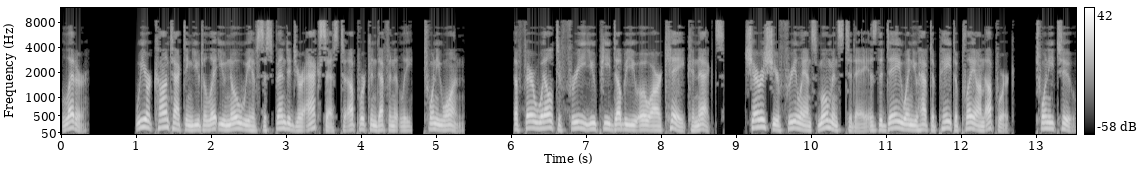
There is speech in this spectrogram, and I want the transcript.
letter. We are contacting you to let you know we have suspended your access to Upwork indefinitely. 21. A farewell to free UPWORK connects. Cherish your freelance moments. Today is the day when you have to pay to play on Upwork. 22.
